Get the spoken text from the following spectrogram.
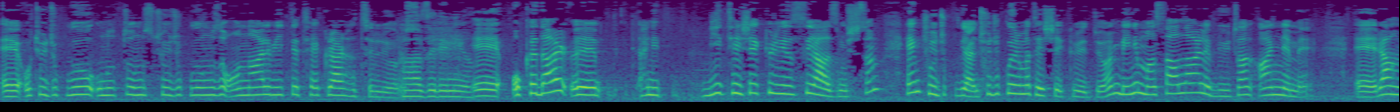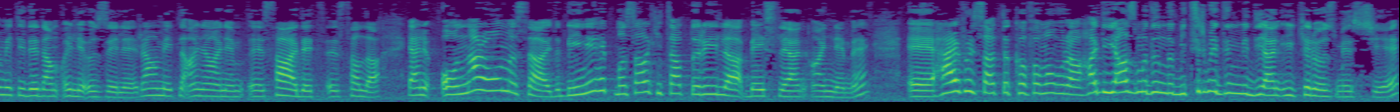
Ee, o çocukluğu, unuttuğumuz çocukluğumuzu onlarla birlikte tekrar hatırlıyoruz. Tazeleniyor. Ee, o kadar e, hani bir teşekkür yazısı yazmıştım. Hem çocuk yani çocuklarıma teşekkür ediyorum. Beni masallarla büyüten anneme, e, rahmetli dedem Ali Özel'e, rahmetli anneannem e, Saadet e, Sal'a. Yani onlar olmasaydı beni hep masal kitaplarıyla besleyen anneme, e, her fırsatta kafama vuran, hadi yazmadın mı, bitirmedin mi diyen İlker Özmezci'ye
